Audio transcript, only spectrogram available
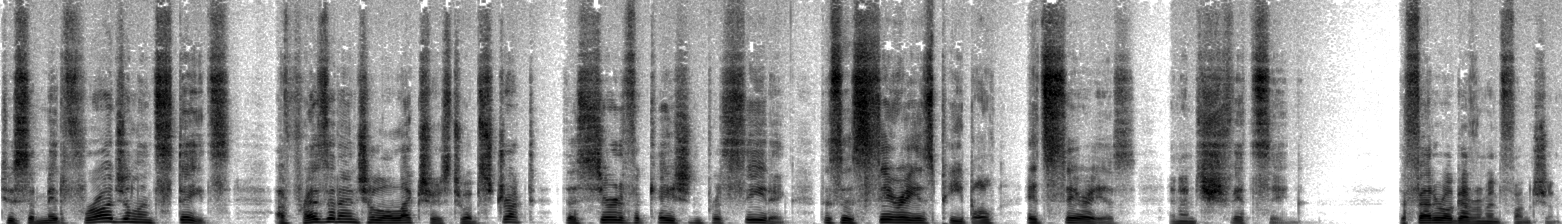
to submit fraudulent states of presidential electors to obstruct the certification proceeding. This is serious, people. It's serious. And I'm schwitzing. The federal government function.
